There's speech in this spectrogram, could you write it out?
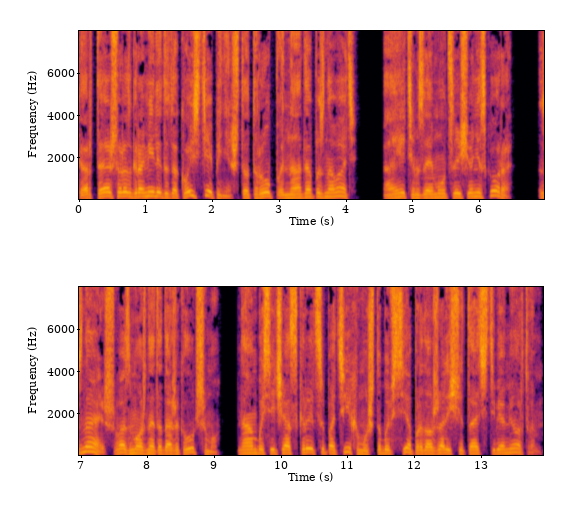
«Кортеж разгромили до такой степени, что трупы надо опознавать. А этим займутся еще не скоро. Знаешь, возможно, это даже к лучшему. Нам бы сейчас скрыться по-тихому, чтобы все продолжали считать тебя мертвым».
